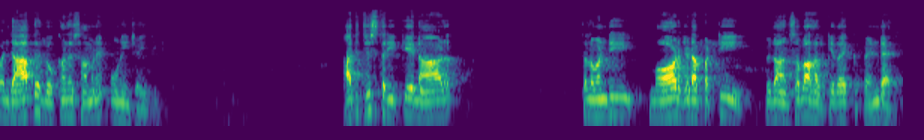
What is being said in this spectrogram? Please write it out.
ਪੰਜਾਬ ਦੇ ਲੋਕਾਂ ਦੇ ਸਾਹਮਣੇ ਆਉਣੀ ਚਾਹੀਦੀ ਹੈ। ਅੱਜ ਜਿਸ ਤਰੀਕੇ ਨਾਲ ਤਲਵੰਡੀ ਮੌੜ, ਜਿਹੜਾ ਪੱਟੀ ਵਿਧਾਨ ਸਭਾ ਹਲਕੇ ਦਾ ਇੱਕ ਪਿੰਡ ਹੈ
